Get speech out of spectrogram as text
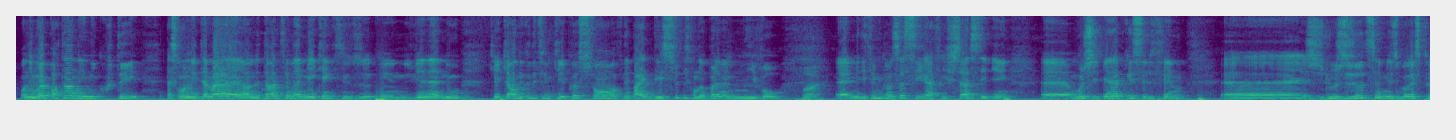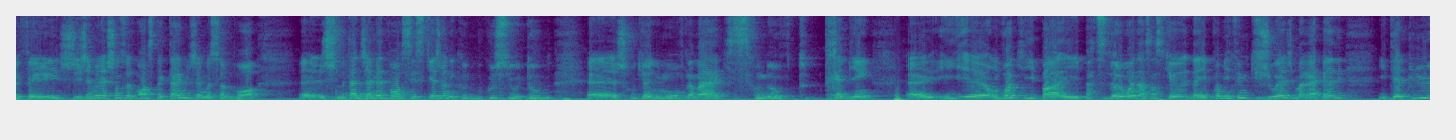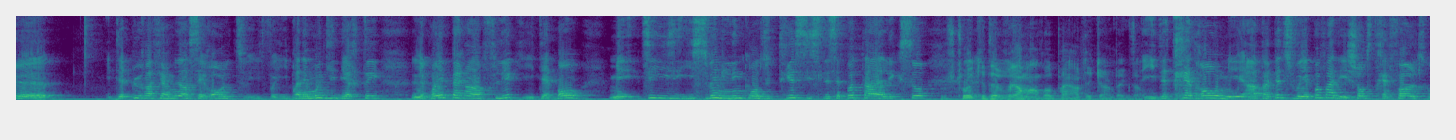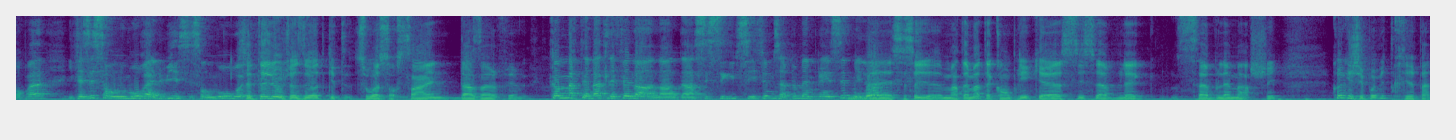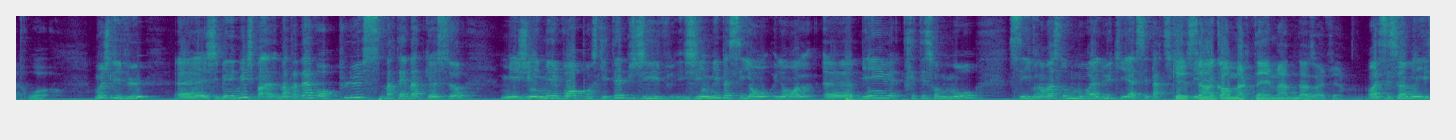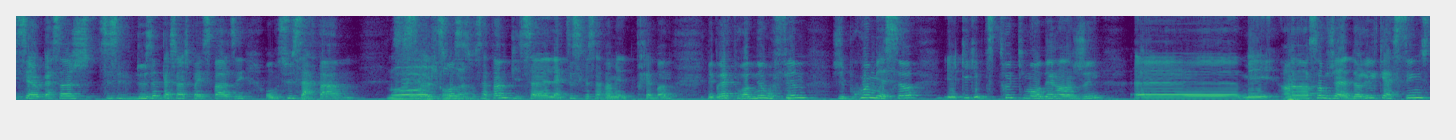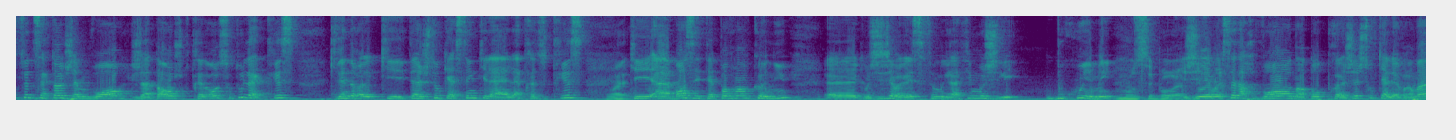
on est moins porté à en écouter, parce qu'on est tellement, on a tellement de films américains qui nous, qui nous viennent à nous, que quand on écoute des films québécois, souvent on va finir par être déçus parce qu'on n'a pas le même niveau. Ouais. Euh, mais des films comme ça, c'est rafraîchissant, c'est bien. Euh, moi, j'ai bien apprécié le film. Euh, j'ai- Louis c'est un de mes humoristes préférés. J'ai jamais eu la chance de le voir en spectacle, mais j'aimerais ça le voir. Euh, je m'attends jamais de voir ses sketchs, j'en écoute beaucoup sur YouTube. Euh, je trouve qu'il y a un humour vraiment qui se renouvelle tout- très bien. Euh, on voit qu'il est, est parti de loin dans le sens que dans les premiers films qu'il jouait, je me rappelle, il était plus... euh, il était plus renfermé dans ses rôles, il, prenait moins de liberté. Le premier père en flic, il était bon, mais tu sais, il, il suivait une ligne conductrice, il se laissait pas tant aller que ça. Je trouvais qu'il était vraiment pas par un flic un, par exemple. Il était très drôle, mais en tant que tel, tu voyais pas faire des choses très folles, tu comprends? Il faisait son humour à lui, c'est son humour... euh, C'était le José qui était, tu vois, sur scène dans un film. Comme Martin Matt le fait dans, dans, dans ses séries ses films, c'est un peu le même principe, mais là... Ben, c'est ça, Martin Matt a compris que si ça voulait, ça voulait marcher, quoi que j'ai pas vu Trip à 3. Moi, je l'ai vu. Euh, j'ai bien aimé. Je m'attendais à voir plus Martin Matt que ça. Mais j'ai aimé le voir pour ce qu'il était. Puis j'ai aimé parce qu'ils ont, ils ont, euh, bien traité son humour. C'est vraiment son humour à lui qui est assez particulier. C'est encore Martin Matt dans un film. Ouais, c'est ça. Mais c'est un personnage... Tu sais, c'est le deuxième personnage principal. Tu sais. On suit sa femme. Ouais, C'est- sa femme, puis l'actrice qui fait sa femme est très bonne. Mais bref, pour revenir au film, j'ai beaucoup aimé ça. Il y a quelques petits trucs qui m'ont dérangé. Euh, mais en ensemble, j'ai adoré le casting. C'est tous des acteurs que j'aime voir, que j'adore, je trouve très drôle. Surtout l'actrice qui vient de qui était ajoutée au casting, qui est la, la traductrice, Ouais. qui à la base n'était pas vraiment connue. Euh, comme je dis, j'ai regardé sa filmographie, moi je l'ai beaucoup aimé. Moi aussi pour elle. J'aimerais ça la revoir dans d'autres projets. Je trouve qu'elle est vraiment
